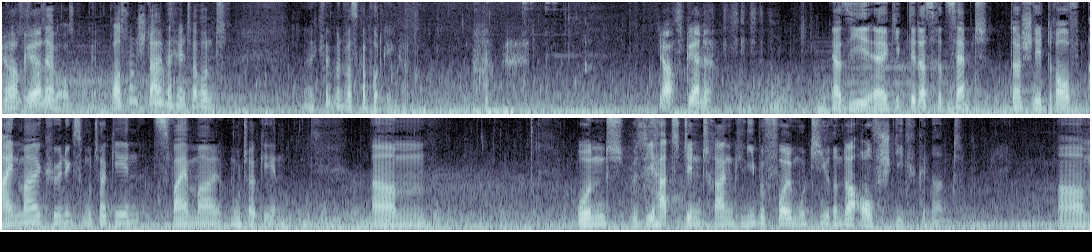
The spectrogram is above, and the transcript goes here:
Ja, Kannst du mal gerne. selber ausprobieren. Brauchst nur einen Stahlbehälter und äh, Equipment, was kaputt gehen kann. Ja, gerne. Ja, sie äh, gibt dir das Rezept. Da steht drauf einmal Königsmuttergen, zweimal Muttergen. Ähm, und sie hat den Trank liebevoll mutierender Aufstieg genannt. Ähm,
